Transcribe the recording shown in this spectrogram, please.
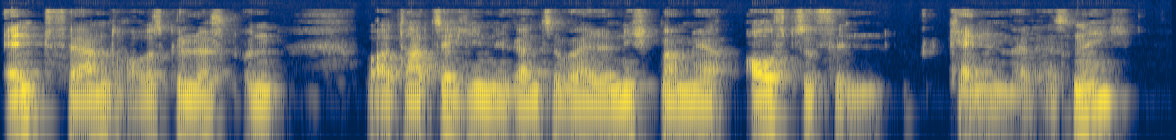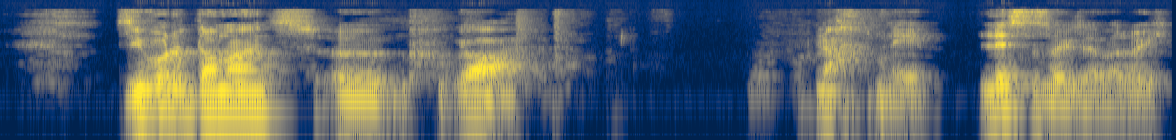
entfernt, rausgelöscht und war tatsächlich eine ganze Weile nicht mal mehr aufzufinden. Kennen wir das nicht? Sie wurde damals, äh, ja, ach nee, lest es euch selber durch.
